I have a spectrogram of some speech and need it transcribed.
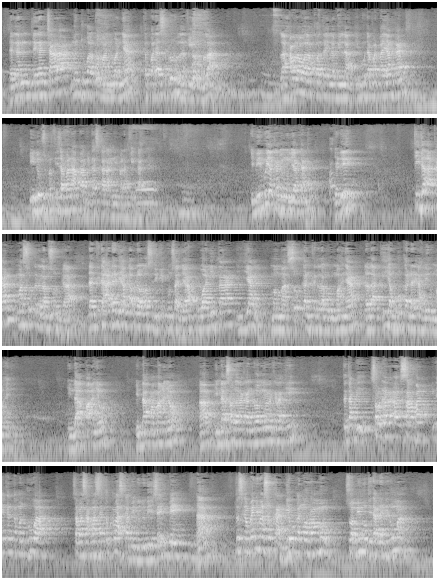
Dengan dengan cara menjual kemajuannya kepada seluruh lelaki belah. La haula wala quwata illa billah. Ibu dapat bayangkan hidup seperti zaman apa kita sekarang ini pada hakikatnya? Ibu-ibu yang kami muliakan. Jadi tidak akan masuk ke dalam surga dan tidak ada dianggap oleh Allah sedikit pun saja wanita yang memasukkan ke dalam rumahnya lelaki yang bukan dari ahli rumah itu. Indah apanya? Indah mamanya? Indah saudara kandungnya laki-laki? Tetapi saudara eh, sahabat ini kan teman gua sama-sama satu kelas kami dulu di SMP. Terus ngapain dimasukkan? Dia bukan mahrammu, suamimu tidak ada di rumah.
